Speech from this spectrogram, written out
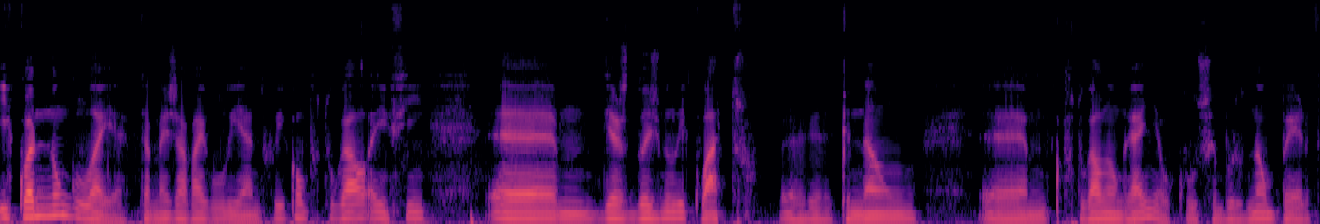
e quando não goleia, também já vai goleando. E com Portugal, enfim, eh, desde 2004, eh, que não eh, que Portugal não ganha, ou que o Luxemburgo não perde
